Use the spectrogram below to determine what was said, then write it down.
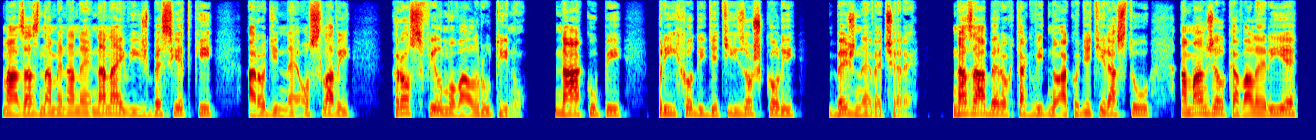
má zaznamenané na najvýš besiedky a rodinné oslavy, Cross filmoval rutinu, nákupy, príchody detí zo školy, bežné večere. Na záberoch tak vidno, ako deti rastú a manželka Valérie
